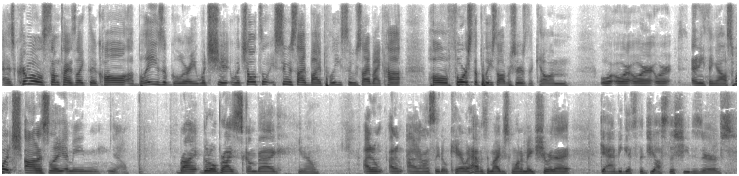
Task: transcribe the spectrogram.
as criminals sometimes like to call a blaze of glory, which which ultimately suicide by police, suicide by cop, whole force the police officers to kill him or, or, or, or anything else. Which, honestly, I mean, you know, Brian, good old Brian's scumbag. You know, I don't, I don't, I honestly don't care what happens to him. I just want to make sure that Gabby gets the justice she deserves.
